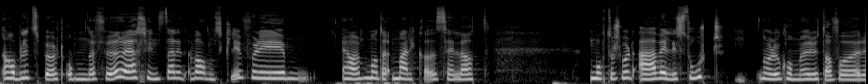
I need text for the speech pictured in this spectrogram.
Jeg har blitt spurt om det før, og jeg syns det er litt vanskelig, fordi jeg har på en måte merka det selv at motorsport er veldig stort. Når du kommer utafor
